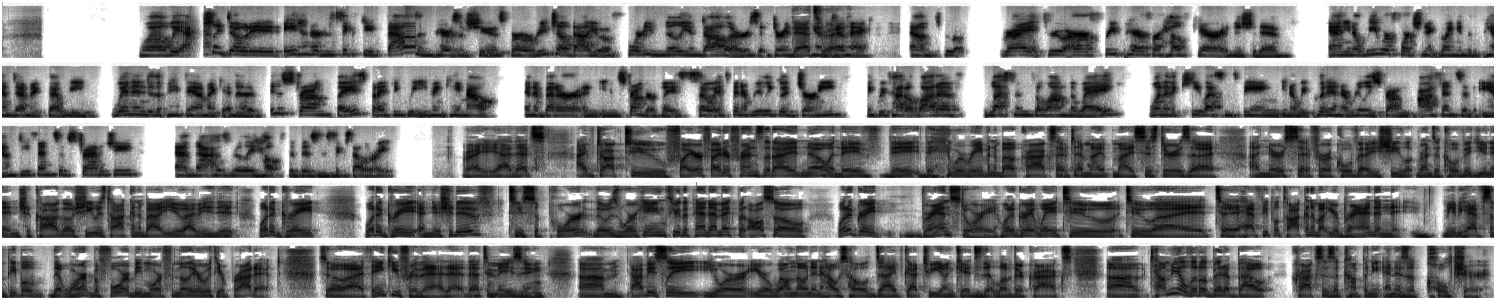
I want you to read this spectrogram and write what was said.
Well, we actually donated 860,000 pairs of shoes for a retail value of $40 million during the That's pandemic. Right. Um, through, right, through our Free Pair for Healthcare initiative. And, you know, we were fortunate going into the pandemic that we went into the pandemic in a, in a strong place, but I think we even came out in a better and even stronger place. So it's been a really good journey. I think we've had a lot of lessons along the way. One of the key lessons being, you know, we put in a really strong offensive and defensive strategy and that has really helped the business accelerate. Right. Yeah. That's, I've talked to firefighter friends that I know and they've, they, they were raving about Crocs. I've, my, my sister is a, a nurse for a COVID, she runs a COVID unit in Chicago. She was talking about you. I mean, it, what a great, what a great initiative to support those working through the pandemic, but also what a great brand story. What a great way to to uh, to have people talking about your brand and maybe have some people that weren't before be more familiar with your product. So uh, thank you for that. That that's amazing. Um, obviously, you're you're well known in households. I've got two young kids that love their Crocs. Uh, tell me a little bit about Crocs as a company and as a culture.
